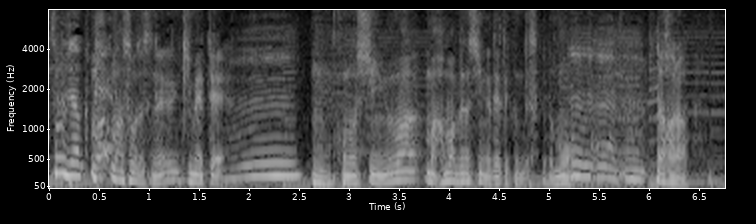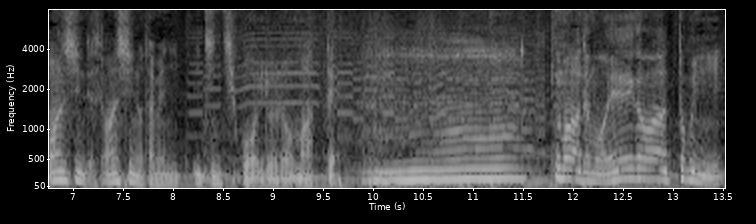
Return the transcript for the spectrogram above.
そうじゃなくて、ままあそうですね。決めて。う、ーん。うん、このシーンは、まあ、浜辺のシーンが出てくるんですけども、うんうんうんだからワンシーンですよ。ワンシーンのために一日こういろいろ回って。うん。まあでも映画は特に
